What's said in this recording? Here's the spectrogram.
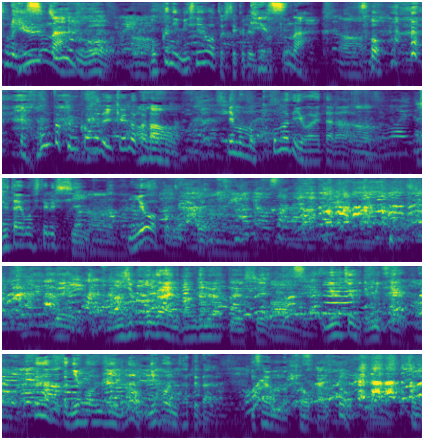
その YouTube をうん。僕に見せようとしてくれてるわけ。消すな。うん。そう。え本当空港まで行けるのかなと思ってでももうここまで言われたら、う渋滞もしてるし、ん。見ようと思って、で20分ぐらいの番組だっていうし、YouTube で見て、それで本当日本人の日本に建てたイスラムの教会とその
